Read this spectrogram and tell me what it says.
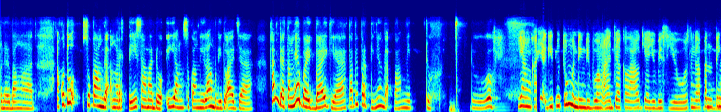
bener banget. Aku tuh suka nggak ngerti sama doi yang suka ngilang begitu aja. Kan datangnya baik-baik ya, tapi perginya nggak pamit. Duh, duh. Yang kayak gitu tuh mending dibuang aja ke laut ya Yubesius, nggak penting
